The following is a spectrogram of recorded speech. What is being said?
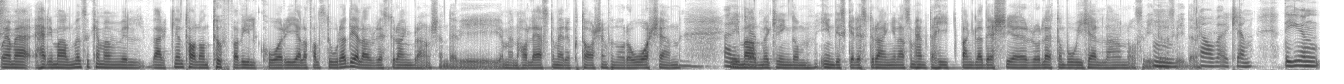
Och jag med, här i Malmö så kan man väl verkligen tala om tuffa villkor i alla fall stora delar av restaurangbranschen där vi jag men, har läst de här reportagen för några år sedan i Verkligen. Malmö kring de indiska restaurangerna som hämtar hit bangladeshier och lät dem bo i källaren och så vidare. Och så vidare. Ja, verkligen. Det är ju en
